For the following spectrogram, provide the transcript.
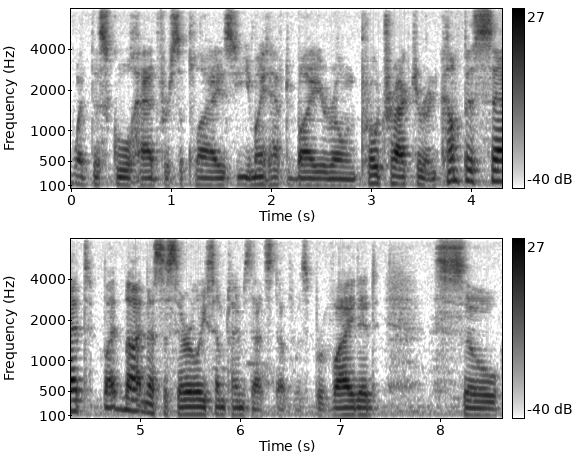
what the school had for supplies, you might have to buy your own protractor and compass set, but not necessarily. Sometimes that stuff was provided. So,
